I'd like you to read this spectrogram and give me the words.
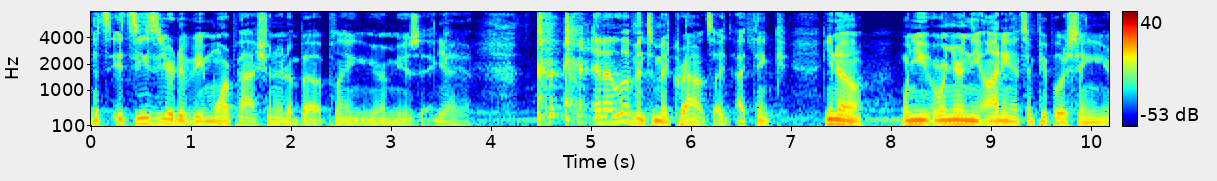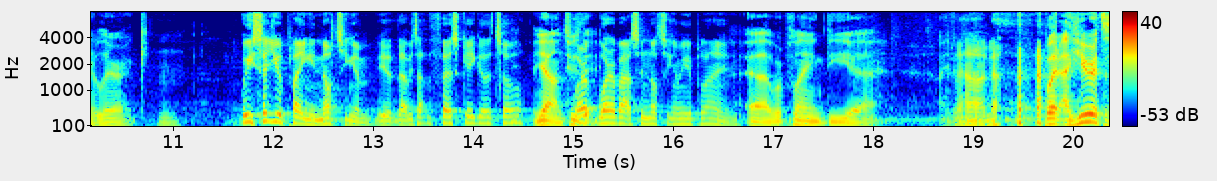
It's it's easier to be more passionate about playing your music. Yeah, yeah. And I love intimate crowds. I I think you know when you when you're in the audience and people are singing your lyric. Well, you said you were playing in Nottingham. Yeah, that was that the first gig of the tour. Yeah, on Tuesday. Where, whereabouts in Nottingham are you playing? uh, we're playing the uh, I don't Uh, know. no. but I hear it's a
